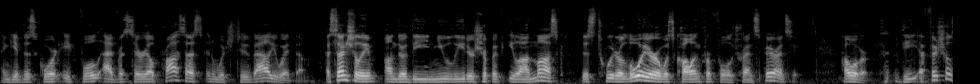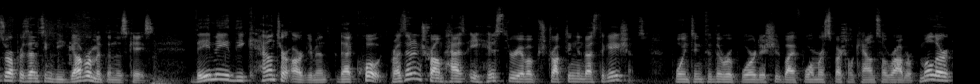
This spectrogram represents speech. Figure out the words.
and give this court a full adversarial process in which to evaluate them. Essentially, under the new leadership of Elon Musk, this Twitter lawyer was calling for full transparency. However, the officials representing the government in this case, they made the counter argument that, quote, President Trump has a history of obstructing investigations, pointing to the report issued by former special counsel Robert Mueller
